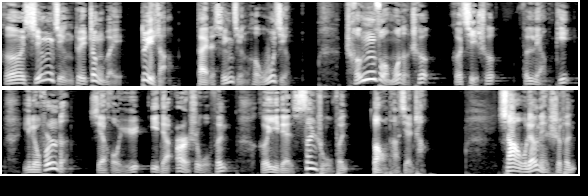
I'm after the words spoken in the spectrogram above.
和刑警队政委、队长带着刑警和武警。乘坐摩托车和汽车分两批，一溜风的先后于一点二十五分和一点三十五分到达现场。下午两点十分，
